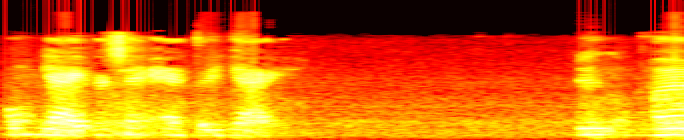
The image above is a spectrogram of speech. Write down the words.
ห้องใหญ่ก็ใช้แอร์ตัวใหญ่ ดึงออกมา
